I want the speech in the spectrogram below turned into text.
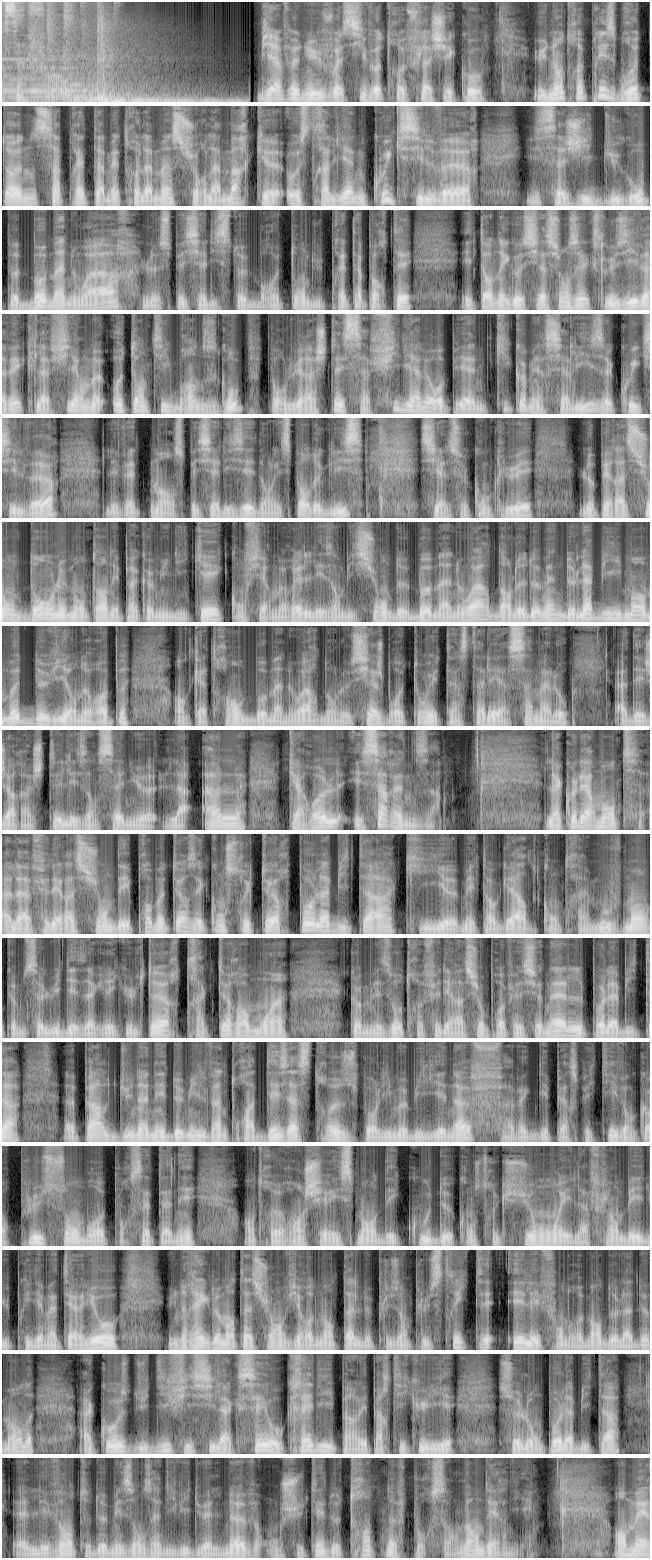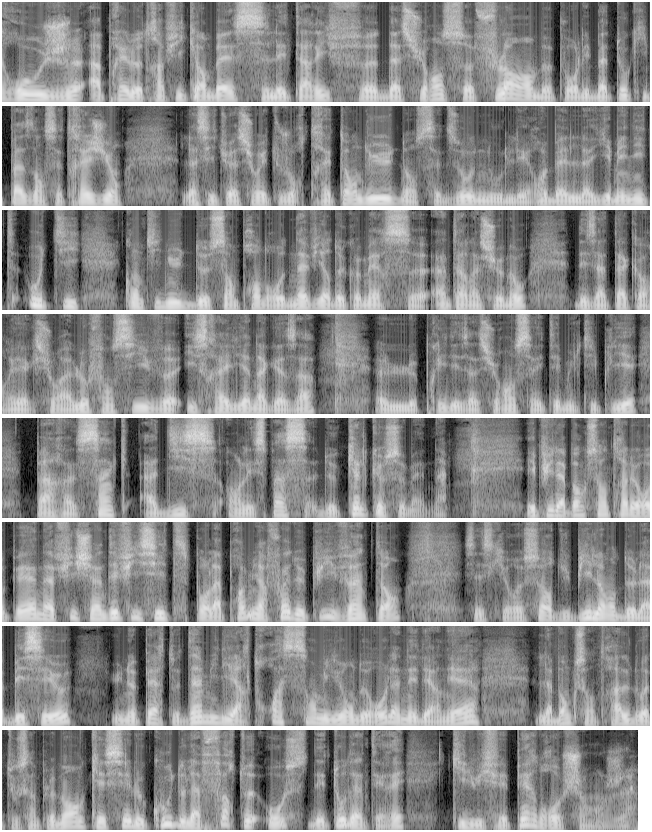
France Info. Bienvenue, voici votre Flash Echo. Une entreprise bretonne s'apprête à mettre la main sur la marque australienne Quicksilver. Il s'agit du groupe Beaumanoir. Le spécialiste breton du prêt-à-porter est en négociations exclusives avec la firme Authentic Brands Group pour lui racheter sa filiale européenne qui commercialise Quicksilver, les vêtements spécialisés dans les sports de glisse. Si elle se concluait, l'opération dont le montant n'est pas communiqué confirmerait les ambitions de Beaumanoir dans le domaine de l'habillement mode de vie en Europe. En quatre ans, Beaumanoir, dont le siège breton est installé à Saint-Malo, a déjà racheté les enseignes La Halle, Carole et Sarenza. La colère monte à la Fédération des promoteurs et constructeurs Pôle Habitat qui euh, met en garde contre un mouvement comme celui des agriculteurs, tracteurs en moins. Comme les autres fédérations professionnelles, Pôle Habitat euh, parle d'une année 2023 désastreuse pour l'immobilier neuf, avec des perspectives encore plus sombres pour cette année, entre renchérissement des coûts de construction et la flambée du prix des matériaux, une réglementation environnementale de plus en plus stricte et l'effondrement de la demande à cause du difficile accès au crédit par les particuliers. Selon Pôle Habitat, les ventes de maisons individuelles neuves ont chuté de 39% l'an dernier. En mer Rouge, après le trafic en baisse, les tarifs d'assurance flambent pour les bateaux qui passent dans cette région. La situation est toujours très tendue dans cette zone où les rebelles yéménites outils continuent de s'en prendre aux navires de commerce internationaux. Des attaques en réaction à l'offensive israélienne à Gaza. Le prix des assurances a été multiplié par 5 à 10 en l'espace de quelques semaines. Et puis la Banque Centrale Européenne affiche un déficit pour la première fois depuis 20 ans. C'est ce qui ressort du bilan de la BCE, une perte d'un milliard 300 millions d'euros l'année dernière. La Banque centrale doit tout simplement encaisser le coût de la forte hausse des taux d'intérêt qui lui fait perdre au change.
